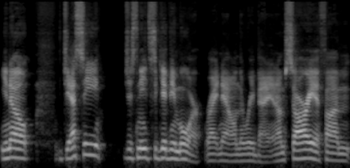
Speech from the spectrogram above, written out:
you know, Jesse, just needs to give you more right now on the rebound. And I'm sorry if I'm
